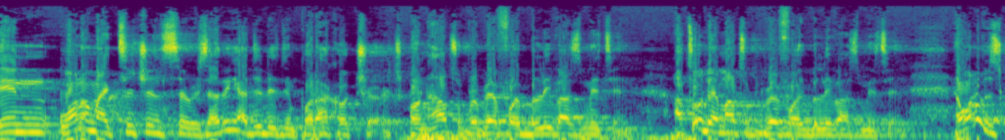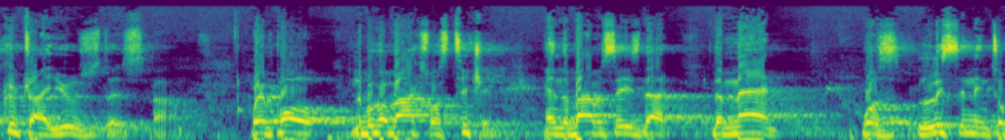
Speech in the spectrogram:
In one of my teaching series, I think I did it in Harcourt Church on how to prepare for a believer's meeting. I told them how to prepare for a believer's meeting. And one of the scripture I used is uh, when Paul, in the book of Acts, was teaching, and the Bible says that the man was listening to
